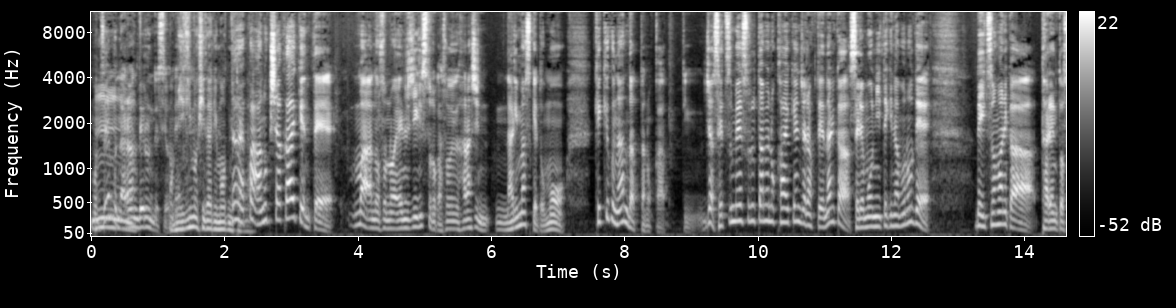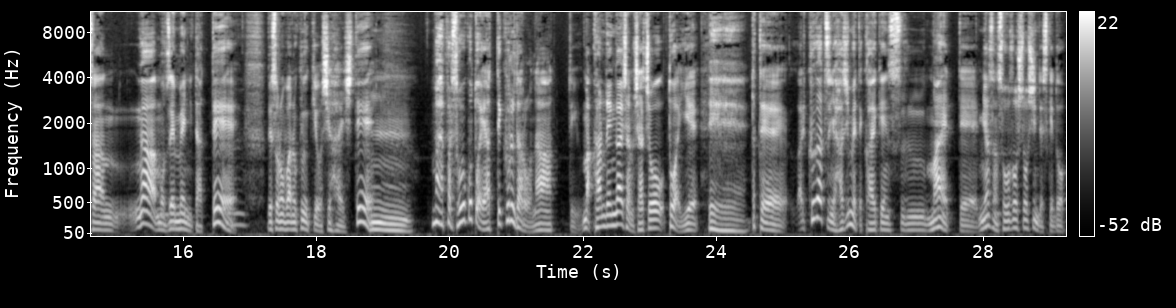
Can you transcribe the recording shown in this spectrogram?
もう全部並んでるんですよね。右も左も。だからやっぱあの記者会見って、まあ、あの、その NG リストとかそういう話になりますけども、結局何だったのかっていう、じゃあ説明するための会見じゃなくて、何かセレモニー的なもので、で、いつの間にかタレントさんがもう前面に立って、で、その場の空気を支配して、うん。まあやっぱりそういうことはやってくるだろうなっていう、まあ関連会社の社長とはいえ、ええ。だって、あれ9月に初めて会見する前って、皆さん想像してほしいんですけど、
